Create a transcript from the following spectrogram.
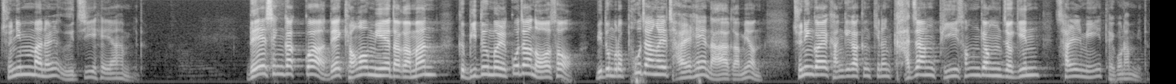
주님만을 의지해야 합니다. 내 생각과 내 경험 위에다가만 그 믿음을 꽂아 넣어서 믿음으로 포장을 잘 해 나아가면 주님과의 관계가 끊기는 가장 비성경적인 삶이 되곤 합니다.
